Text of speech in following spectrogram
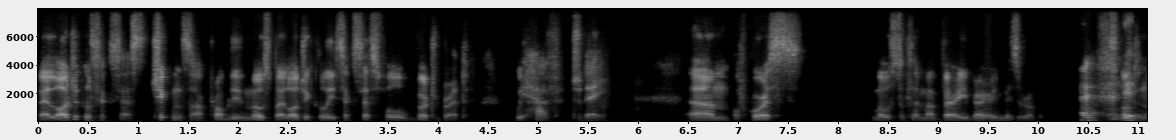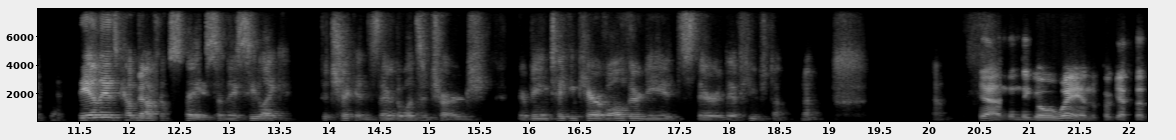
biological success, chickens are probably the most biologically successful vertebrate we have today. Um, of course, most of them are very, very miserable. the aliens come down from space and they see like the chickens, they're the ones in charge. They're being taken care of all their needs. They're they have huge no. no. Yeah, and then they go away and forget that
